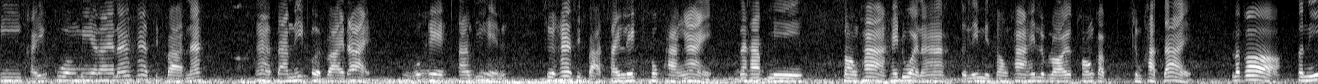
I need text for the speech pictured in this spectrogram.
มีไขควงมีอะไรนะ 50 บาทนะอ่าตามนี้เปิดวายได้ โอเค ตามที่เห็นคือ 50 บาทไซส์เล็กพกพาง่ายนะครับ มีซองผ้าให้ด้วยนะฮะตัวนี้มีซองผ้าให้เรียบร้อยคล้องกับเข็มขัดได้ แล้วก็ตัวนี้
